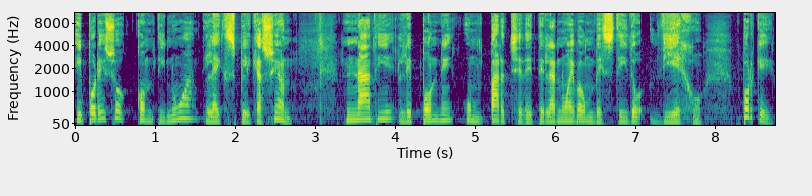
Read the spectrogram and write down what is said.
Y por eso continúa la explicación. Nadie le pone un parche de tela nueva a un vestido viejo. ¿Por qué?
